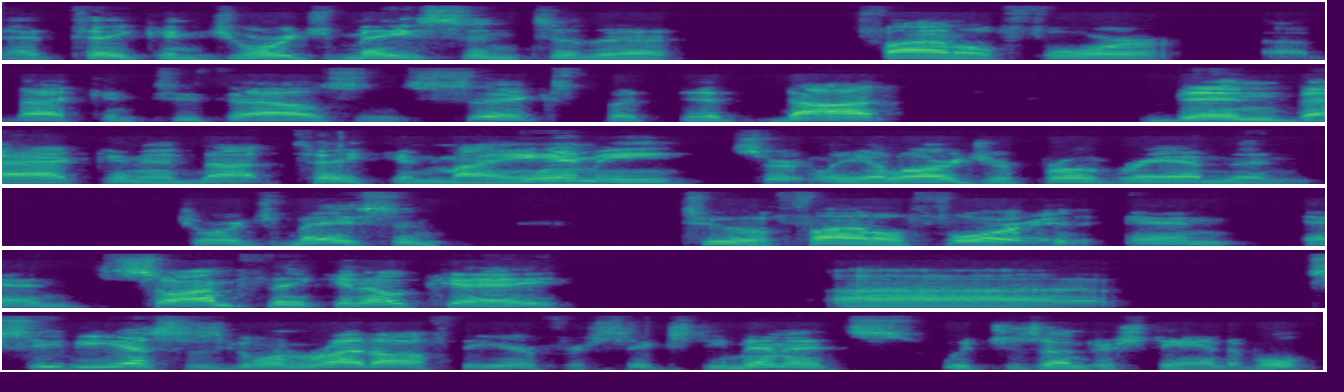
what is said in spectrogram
had taken George Mason to the Final Four uh, back in 2006, but had not been back and had not taken Miami, certainly a larger program than George Mason, to a Final Four. And and, and so I'm thinking, okay, uh, CBS is going right off the air for 60 minutes, which is understandable.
